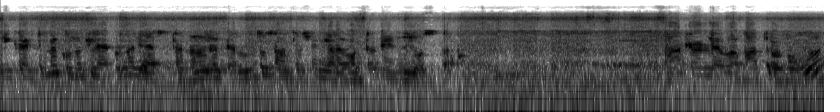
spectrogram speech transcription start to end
నీకంటే మీద కునుకు లేకుండా చేస్తాను. నువ్వు పిల్లలతో సంతోషంగా ఎలా ఉంటావు? నేను చూస్తా. మాట్లాడలేవా మాత్రం నువ్వు?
